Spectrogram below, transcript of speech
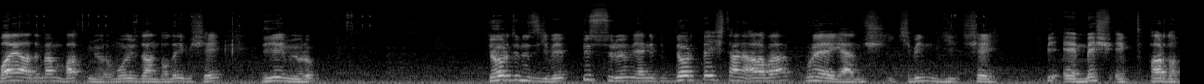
Bayağıdır ben bakmıyorum. O yüzden dolayı bir şey diyemiyorum. Gördüğünüz gibi bir sürü yani bir 4-5 tane araba buraya gelmiş. 2000 y- şey bir M5 ek- pardon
